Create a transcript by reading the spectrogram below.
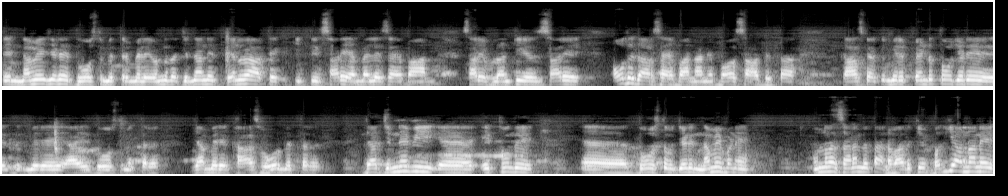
ਤੇ ਨਵੇਂ ਜਿਹੜੇ ਦੋਸਤ ਮਿੱਤਰ ਮਿਲੇ, ਉਹਨਾਂ ਦਾ ਜਿਨ੍ਹਾਂ ਨੇ ਦਿਨ ਰਾਤ ਇੱਕ ਕੀਤੀ, ਸਾਰੇ ਐਮਐਲਏ ਸਾਹਿਬਾਨ, ਸਾਰੇ ਵਲੰਟੀਅਰਸ ਸਾਰੇ ਅਹੁਦੇਦਾਰ ਸਾਹਿਬਾਨਾਂ ਨੇ ਬਹੁਤ ਸਾਥ ਦਿੱਤਾ। ਖਾਸ ਕਰਕੇ ਮੇਰੇ ਪਿੰਡ ਤੋਂ ਜਿਹੜੇ ਮੇਰੇ ਆਏ ਦੋਸਤ ਮਿੱਤਰ ਜਾਂ ਮੇਰੇ ਖਾਸ ਹੋਰ ਮਿੱਤਰ ਜਾਂ ਜਿੰਨੇ ਵੀ ਇੱਥੋਂ ਦੇ ਦੋਸਤ ਜਿਹੜੇ ਨਵੇਂ ਬਣੇ, ਉਹਨਾਂ ਦਾ ਸਾਰਿਆਂ ਦਾ ਧੰਨਵਾਦ ਕਿ ਵਧੀਆ ਉਹਨਾਂ ਨੇ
